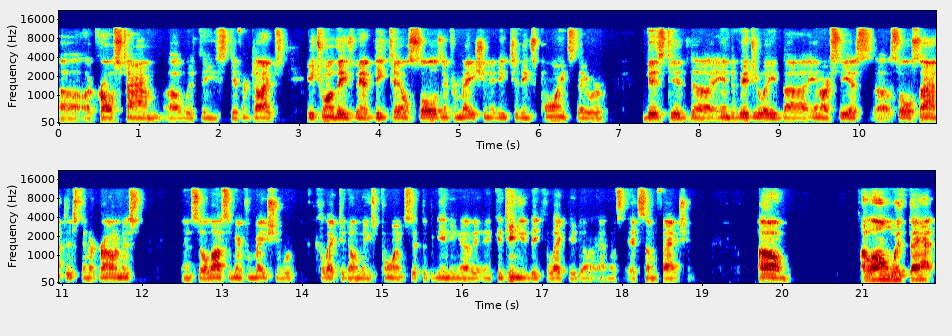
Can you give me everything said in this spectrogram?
uh, across time uh, with these different types. Each one of these, we have detailed soils information at each of these points. They were visited uh, individually by NRCS uh, soil scientists and agronomists. And so lots of information were collected on these points at the beginning of it and continue to be collected uh, at some fashion. Um, along with that,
